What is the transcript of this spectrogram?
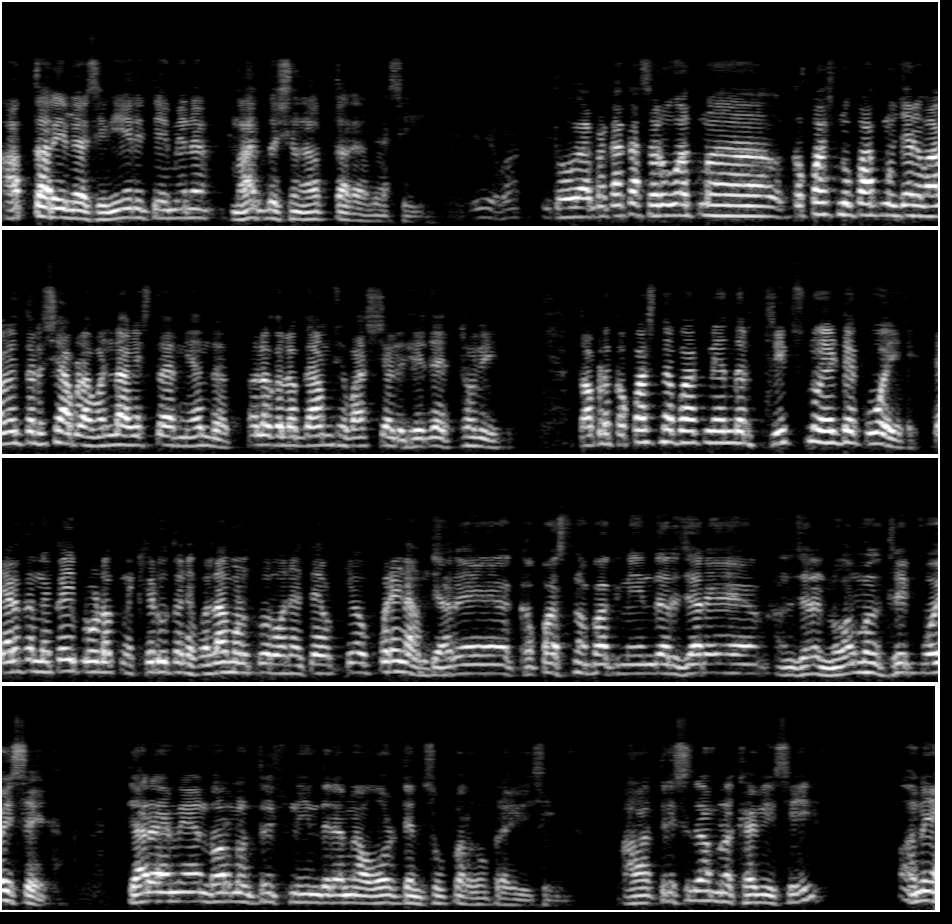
આપતા રહેલા છીએ એ રીતે અમે એને માર્ગદર્શન આપતા રહેલા છીએ. તો આપણે કાકા શરૂઆતમાં કપાસનું પાકનું જયારે વાવેતર છે આપણા વંડા વિસ્તારની અંદર, અલગ અલગ ગામ છે, વાસિયાળી જે, ઠવી. તો આપણે કપાસના પાકની અંદર થ્રિપ્સ નો એટેક હોય ત્યારે તમે કઈ પ્રોડક્ટ ને ખેડૂતોને ભલામણ કરો અને તે કેવો પરિણામ છે? કપાસના પાકની અંદર જ્યારે જ્યારે નોર્મલ થ્રીપ હોય છે ત્યારે અમે નોર્મલની અંદર અમે ઓવરટેન સુપર વપરાવીએ છીએ. આ ત્રીસ ગ્રામ રખાવી છીએ અને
